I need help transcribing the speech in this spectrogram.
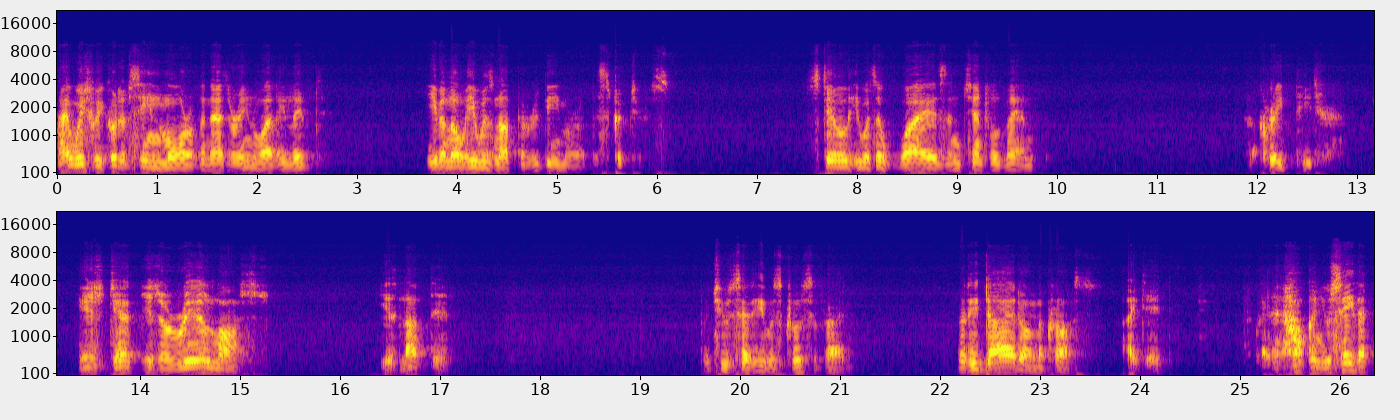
I wish we could have seen more of the Nazarene while he lived, even though he was not the Redeemer of the Scriptures. Still, he was a wise and gentle man, a great teacher. His death is a real loss. He is not dead. But you said he was crucified. That he died on the cross. I did. Then how can you say that,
